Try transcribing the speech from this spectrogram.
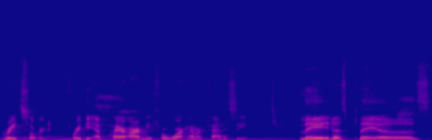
greatsword for the Empire Army for Warhammer Fantasy. Latest players!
